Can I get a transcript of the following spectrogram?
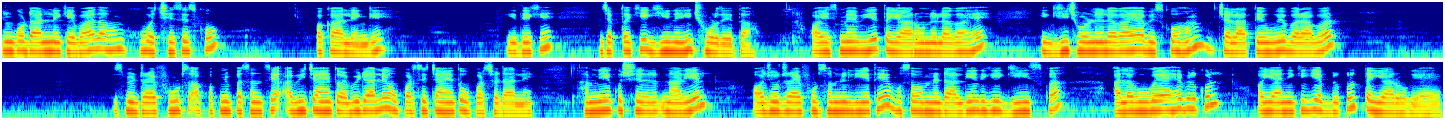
इनको डालने के बाद अब हम खूब अच्छे से इसको पका लेंगे। ये देखें, जब तक ये घी नहीं छोड़ देता। और इसमें अब ये तैयार होने लगा है। ये घी छोड़ने लगा है। अब इसको हम चलाते हुए बराबर इसमें ड्राई फ्रूट्स आप अपनी पसंद से अभी चाहें तो अभी डालें, ऊपर से चाहें तो ऊपर से डालें। हमने ये कुछ नारियल और जो ड्राई फ्रूट्स हमने लिए थे, वो सब हमने डाल दिए। देखिए, घी इसका अलग हो गया है बिल्कुल, और यानी कि ये बिल्कुल तैयार हो गया है।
